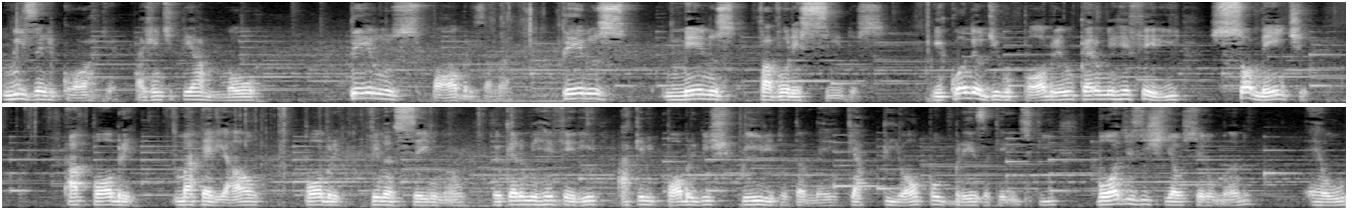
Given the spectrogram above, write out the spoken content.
misericórdia, a gente ter amor pelos pobres, amado, pelos menos favorecidos. E quando eu digo pobre, eu não quero me referir somente a pobre material, pobre financeiro, não. Eu quero me referir àquele pobre de espírito também, que é a pior pobreza, queridos, que pode existir ao ser humano é o,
